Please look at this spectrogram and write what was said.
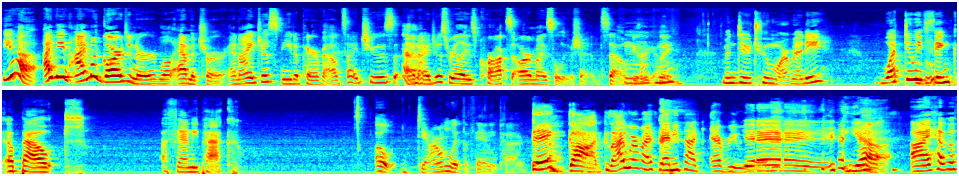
Yeah, I mean, I'm a gardener, well, amateur, and I just need a pair of outside shoes, and I just realized Crocs are my solution. So hmm. here we go. I'm gonna do two more. Ready? What do we mm-hmm. think about a fanny pack? Oh, down with the fanny pack. Thank God, because I wear my fanny pack everywhere. Yay! yeah, I have a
